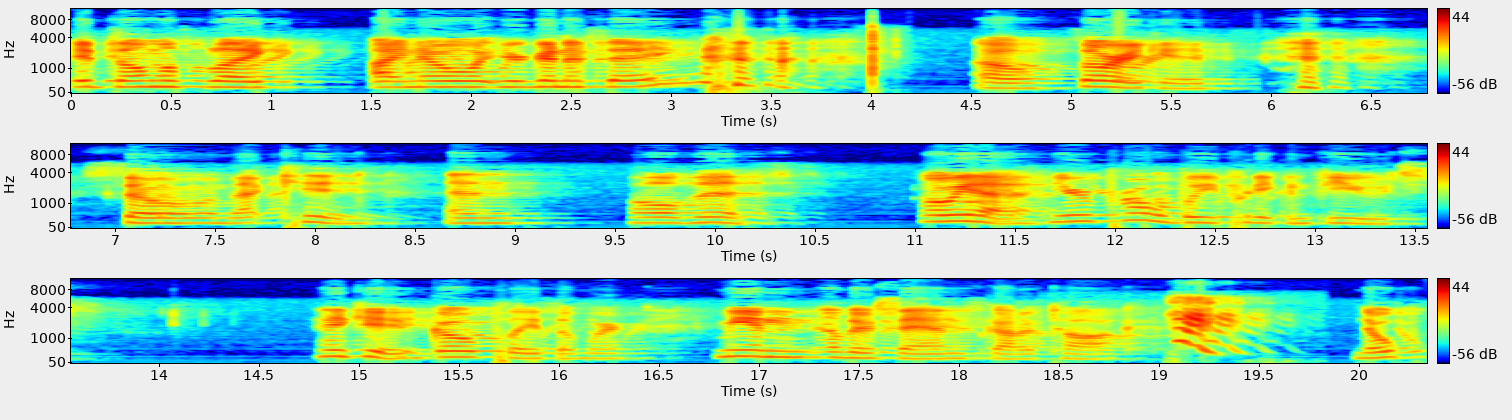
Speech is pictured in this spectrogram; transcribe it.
it's almost like I know what you're gonna say. oh, sorry, kid. so, that kid, and all this. Oh yeah, you're probably pretty confused. Hey kid, go play somewhere. Me and other Sans gotta talk. Nope,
